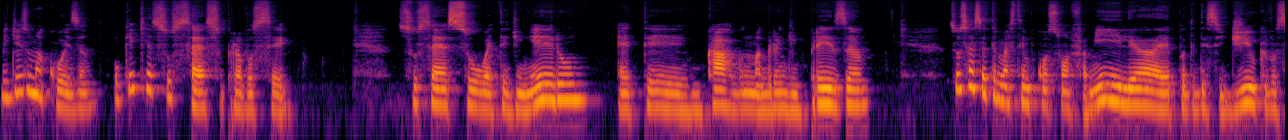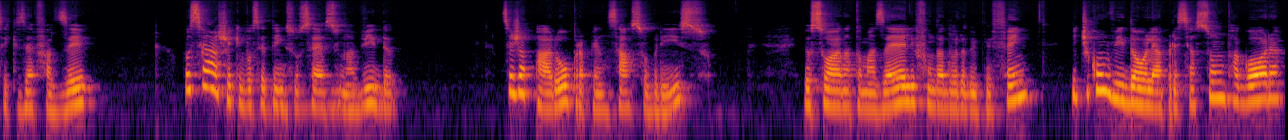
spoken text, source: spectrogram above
Me diz uma coisa, o que é sucesso para você? Sucesso é ter dinheiro? É ter um cargo numa grande empresa? Sucesso é ter mais tempo com a sua família? É poder decidir o que você quiser fazer? Você acha que você tem sucesso na vida? Você já parou para pensar sobre isso? Eu sou a Ana Tomazelli, fundadora do IPFEM, e te convido a olhar para esse assunto agora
